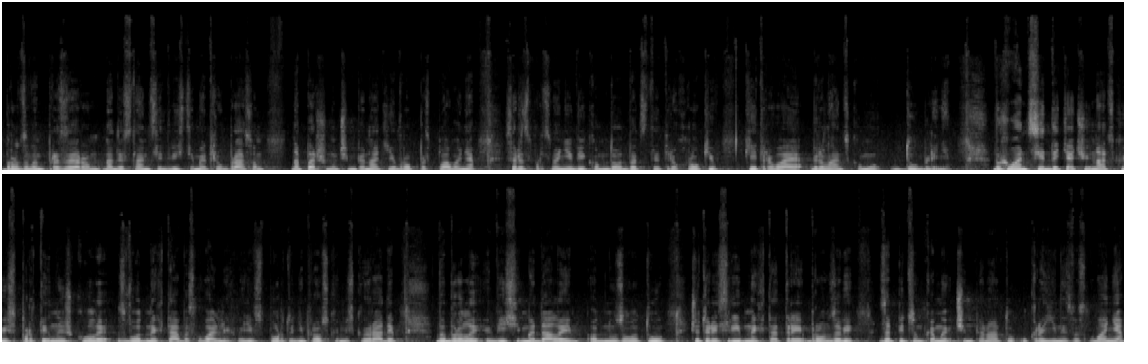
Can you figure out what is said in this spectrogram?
бронзовим призером на дистанції 200 метрів брасом на першому чемпіонаті Європи з плавання серед спортсменів віком до 23 років, який триває в ірландському Дубліні. Вихованці дитячо-юнацької спортивної школи з водних та веслувальних видів спорту Дніпровської міської ради вибороли 8 медалей: одну золоту, 4 срібних та 3 бронзові за підсумками чемпіонату України з веслування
